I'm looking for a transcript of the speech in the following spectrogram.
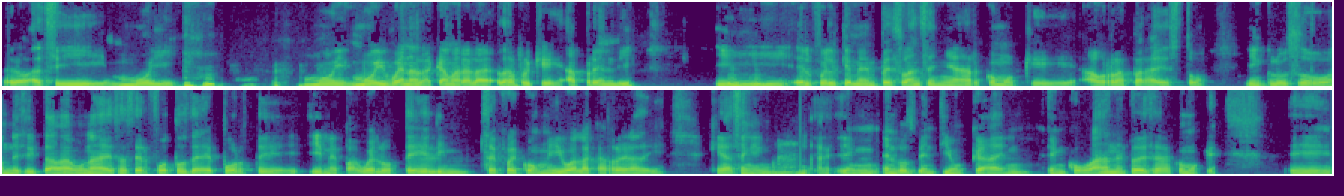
pero así muy, muy, muy buena la cámara, la verdad, porque aprendí. Y él fue el que me empezó a enseñar como que ahorrar para esto. Incluso necesitaba una vez hacer fotos de deporte y me pagó el hotel y se fue conmigo a la carrera de que hacen en, en, los 21K en, en Cobán. Entonces era como que eh,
